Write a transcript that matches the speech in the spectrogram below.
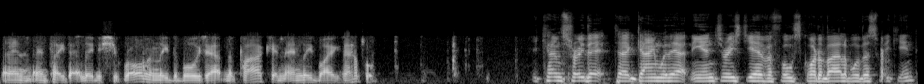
and, and take that leadership role and lead the boys out in the park and, and lead by example. You came through that uh, game without any injuries. Do you have a full squad available this weekend?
